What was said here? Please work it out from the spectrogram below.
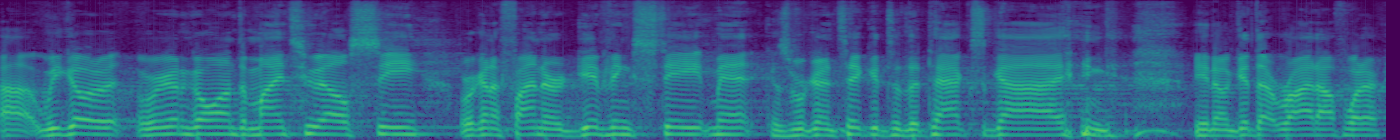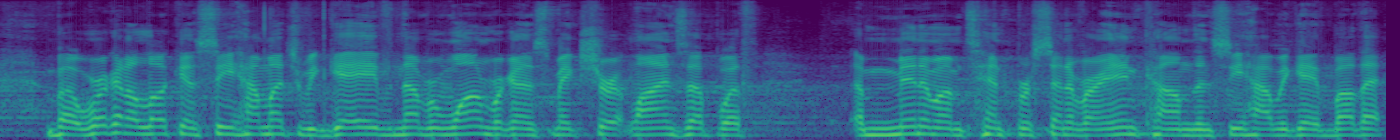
Uh, we go to, we're going to go on to My2LC. We're going to find our giving statement because we're going to take it to the tax guy and you know, get that write off, whatever. But we're going to look and see how much we gave. Number one, we're going to make sure it lines up with a minimum 10% of our income, then see how we gave above that.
